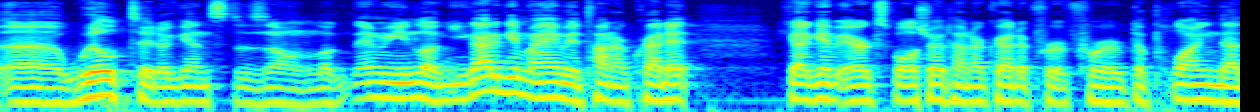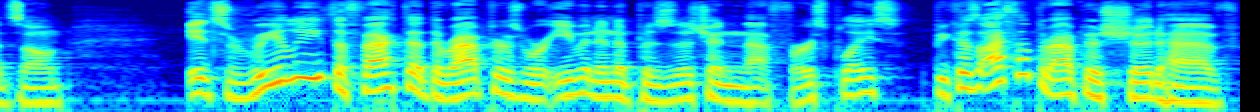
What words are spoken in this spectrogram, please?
uh, wilted against the zone. Look, I mean, look, you got to give Miami a ton of credit. You got to give Erik Spoelstra a ton of credit for for deploying that zone it's really the fact that the Raptors were even in a position in that first place because I thought the Raptors should have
